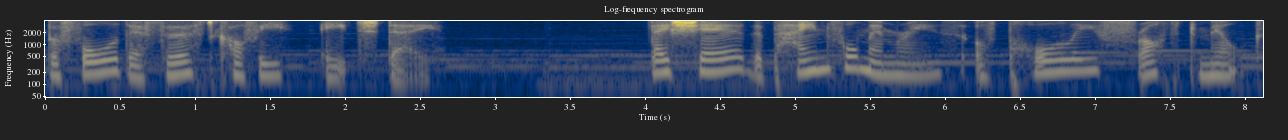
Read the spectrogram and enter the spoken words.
before their first coffee each day. They share the painful memories of poorly frothed milk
